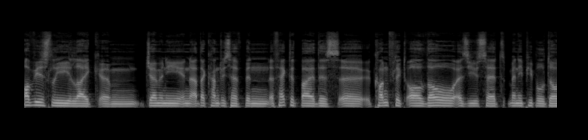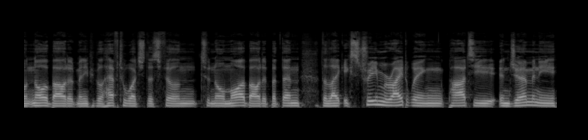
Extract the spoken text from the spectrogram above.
obviously like um, Germany and other countries have been affected by this uh, conflict although as you said many people don't know about it many people have to watch this film to know more about it but then the like extreme right-wing party in Germany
